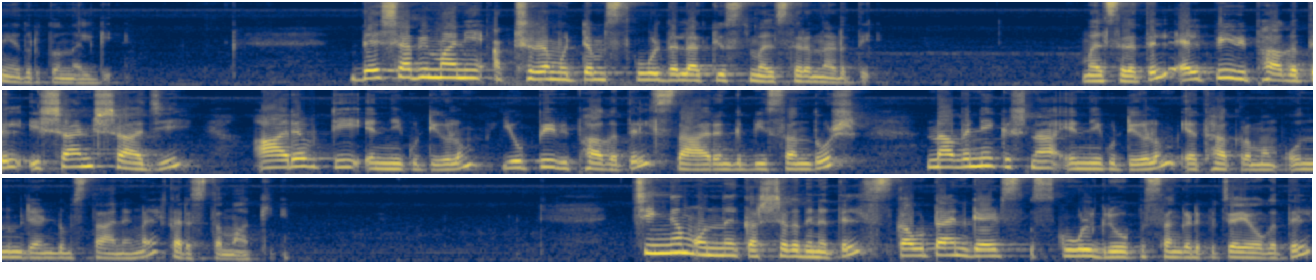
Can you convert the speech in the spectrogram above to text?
നേതൃത്വം നൽകി. ദേശാഭിമാനി അക്ഷരമുറ്റം സ്കൂൾ തല ക്യുസ് മത്സരം നടത്തി. മത്സരത്തിൽ എൽ പി വിഭാഗത്തിൽ ഇഷാൻ ഷാജി ആരവ് ടി എന്നീ കുട്ടികളും യു പി വിഭാഗത്തിൽ സാരംഗ് ബി സന്തോഷ് നവനി കൃഷ്ണ എന്നീ കുട്ടികളും യഥാക്രമം ഒന്നും രണ്ടും സ്ഥാനങ്ങൾ കരസ്ഥമാക്കി. ചിങ്ങം ഒന്ന് കർഷക ദിനത്തിൽ scout and guides school group സംഘടിപ്പിച്ച യോഗത്തിൽ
